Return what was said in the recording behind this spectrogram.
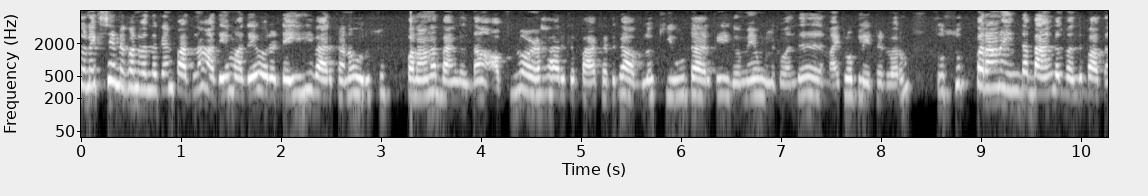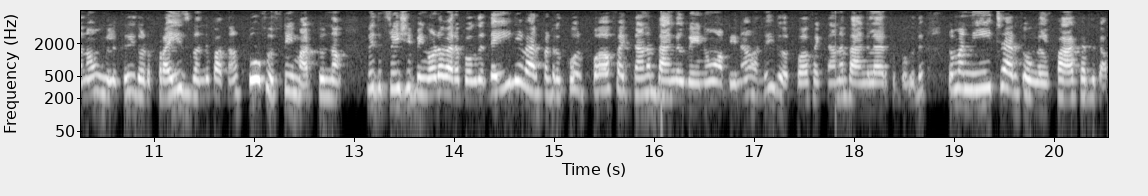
ஸோ நெக்ஸ்ட் என்ன கொண்டு வந்திருக்கேன்னு பார்த்தீங்கன்னா அதே மாதிரி ஒரு டெய்லி வேர்க்கான ஒரு சூப்பரான பேங்கிள் தான். அவ்வளோ அழகா இருக்கு பார்க்கறதுக்கு அவ்வளோ கியூட்டா இருக்கு. இதுவுமே உங்களுக்கு வந்து மைக்ரோ பிளேட்டட் வரும். ஸோ சூப்பரான இந்த பேங்கிள் வந்து பார்த்தோன்னா உங்களுக்கு இதோட ப்ரைஸ் வந்து பார்த்தோன்னா டூ ஃபிஃப்டி மட்டும்தான். வித் ஃப்ரீ ஷிப்பிங்கோட வர போகுது டெய்லி வேர் பண்றதுக்கு ஒரு பர்ஃபெக்டான பேங்கிள் வேணும் அப்படின்னா வந்து இது ஒரு பர்ஃபெக்டான பேங்கிளா இருக்க போகுது. ரொம்ப நீட்டா இருக்கு உங்களுக்கு பார்க்கறதுக்கு.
